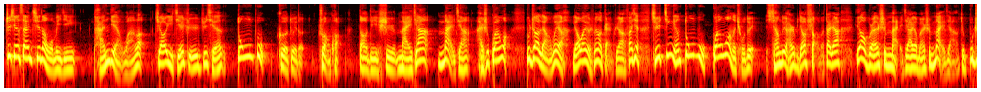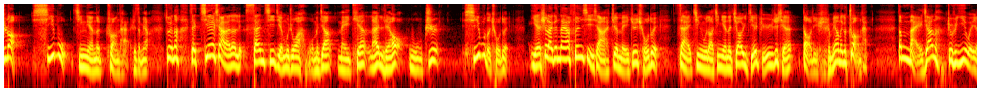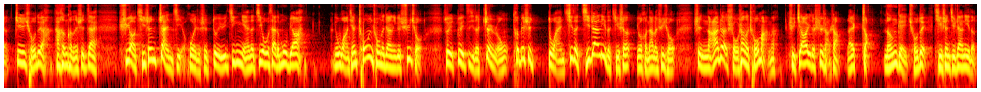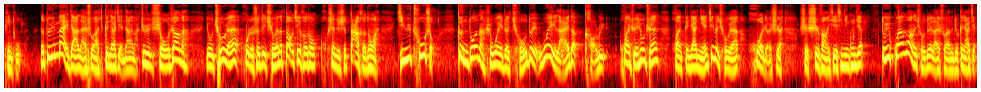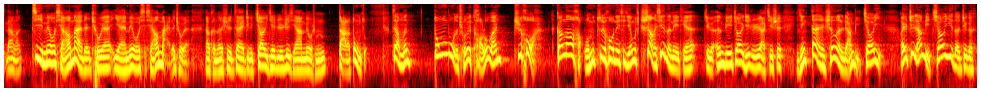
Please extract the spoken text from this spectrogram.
之前三期呢，我们已经盘点完了交易截止日之前东部各队的状况。到底是买家、卖家还是观望？不知道两位啊聊完有什么样的感觉啊？发现其实今年东部观望的球队相对还是比较少的，大家要不然是买家，要不然是卖家，就不知道西部今年的状态是怎么样。所以呢，在接下来的三期节目中啊，我们将每天来聊五支西部的球队，也是来跟大家分析一下这每支球队在进入到今年的交易截止日之前到底是什么样的一个状态。那买家呢，就是意味着这支球队啊，他很可能是在需要提升战绩，或者是对于今年的季后赛的目标啊，有往前冲一冲的这样一个需求，所以对自己的阵容，特别是短期的集战力的提升有很大的需求，是拿着手上的筹码呢，去交易的市场上来找能给球队提升集战力的拼图。那对于卖家来说啊，就更加简单了，就是手上呢有球员，或者说这球员的到期合同，甚至是大合同啊，急于出手。更多呢是为着球队未来的考虑，换选秀权，换更加年轻的球员，或者是是释放一些薪金空间。对于观望的球队来说，那就更加简单了，既没有想要卖的球员，也没有想要买的球员，那可能是在这个交易截止之前啊，没有什么大的动作。在我们东部的球队讨论完之后啊，刚刚好，我们最后那期节目上线的那天，这个 NBA 交易截止日啊，其实已经诞生了两笔交易，而且这两笔交易的这个。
